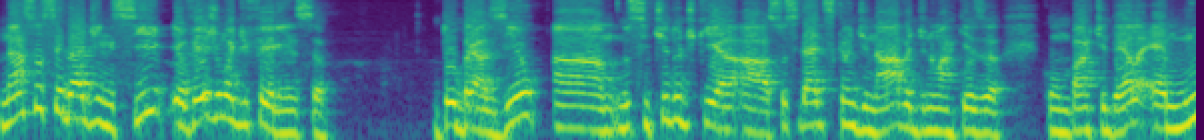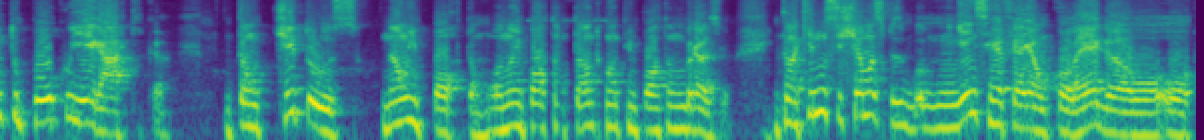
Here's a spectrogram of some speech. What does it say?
Na sociedade em si, eu vejo uma diferença do Brasil, ah, no sentido de que a, a, sociedade escandinava, dinamarquesa, como parte dela, é muito pouco hierárquica. Então, títulos não importam, ou não importam tanto quanto importam no Brasil. Então, aqui não se chama, ninguém se refere a um colega, ou, ou,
